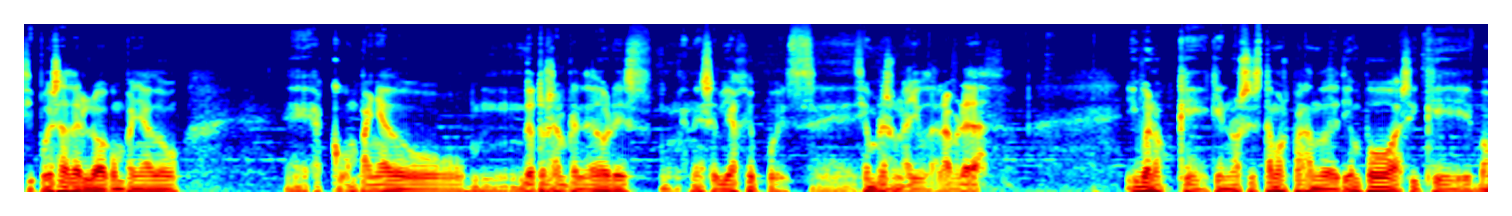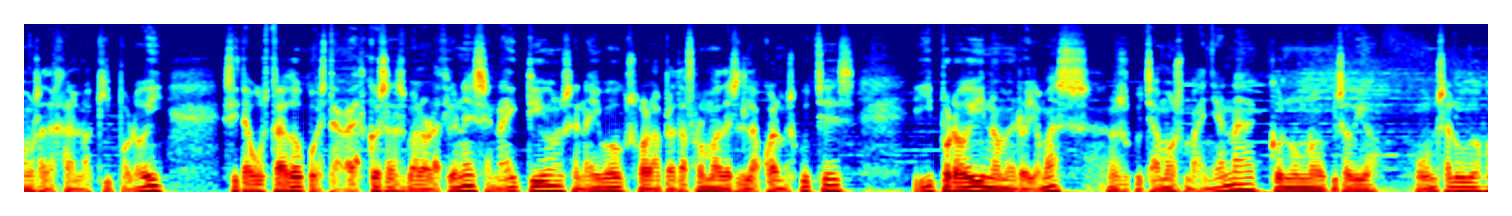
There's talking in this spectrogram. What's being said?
si puedes hacerlo acompañado eh, acompañado de otros emprendedores en ese viaje, pues eh, siempre es una ayuda, la verdad. Y bueno, que, nos estamos pasando de tiempo, así que vamos a dejarlo aquí por hoy. Si te ha gustado, pues te agradezco esas valoraciones en iTunes, en iBox o la plataforma desde la cual me escuches. Y por hoy no me enrollo más. Nos escuchamos mañana con un nuevo episodio. Un saludo.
